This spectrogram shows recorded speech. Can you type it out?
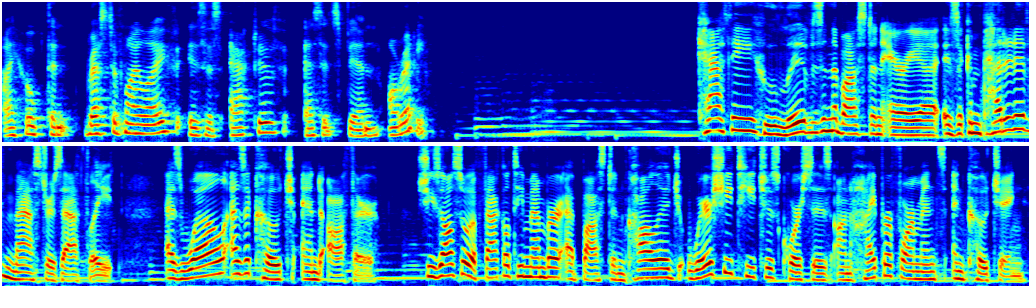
I hope the rest of my life is as active as it's been already. Kathy, who lives in the Boston area, is a competitive masters athlete, as well as a coach and author. She's also a faculty member at Boston College, where she teaches courses on high performance and coaching.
